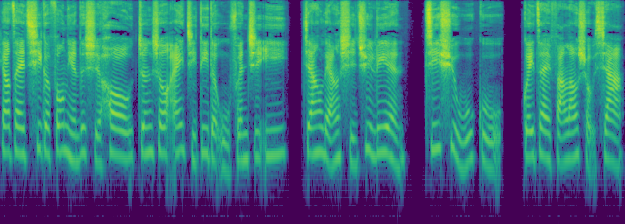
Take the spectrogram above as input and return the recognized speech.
要在七个丰年的时候征收埃及地的五分之一，将粮食聚敛，积蓄五谷，归在法老手下，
